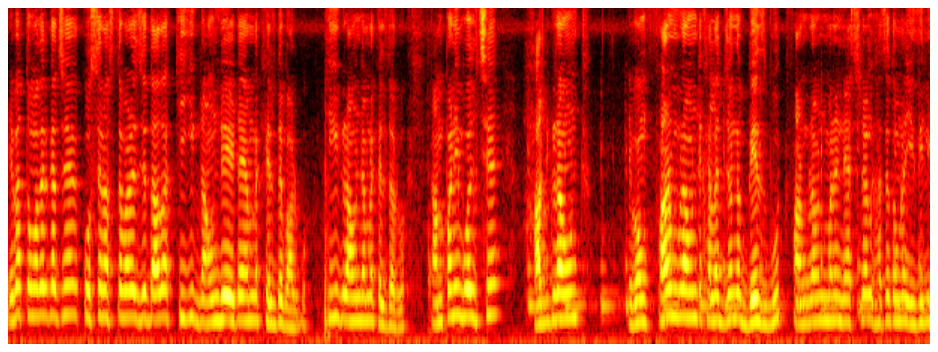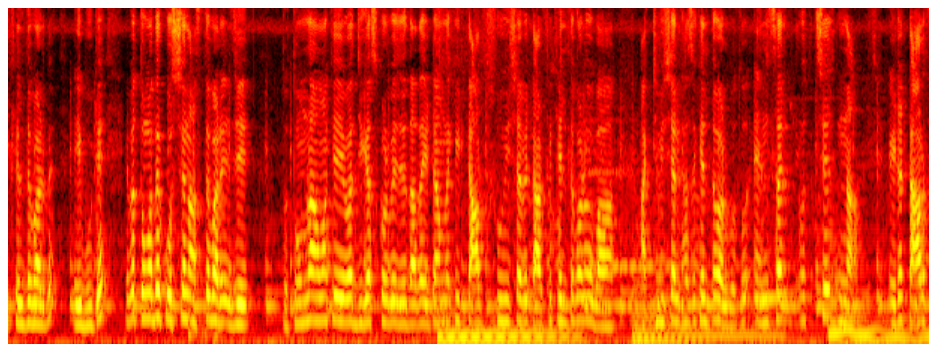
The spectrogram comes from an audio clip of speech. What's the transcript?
এবার তোমাদের কাছে কোশ্চেন আসতে পারে যে, দাদা, কী কী গ্রাউন্ডে এটাই আমরা খেলতে পারব? কী কী গ্রাউন্ডে আমরা খেলতে পারব? কোম্পানি বলছে হার্ড গ্রাউন্ড এবং ফার্ম গ্রাউন্ডে খেলার জন্য বেস বুট ফার্ম গ্রাউন্ড মানে ন্যাচারাল ঘাসে তোমরা ইজিলি খেলতে পারবে এই বুটে এবার তোমাদের কোশ্চেন আসতে পারে যে, তো তোমরা আমাকে এবার জিজ্ঞাসা করবে যে, দাদা, এটা আমরা কি টার্ফ শু হিসাবে টার্ফে খেলতে পারব বা আর্টিফিশিয়াল ঘাসে খেলতে পারব? তো অ্যান্সার হচ্ছে না। এটা টার্ফ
